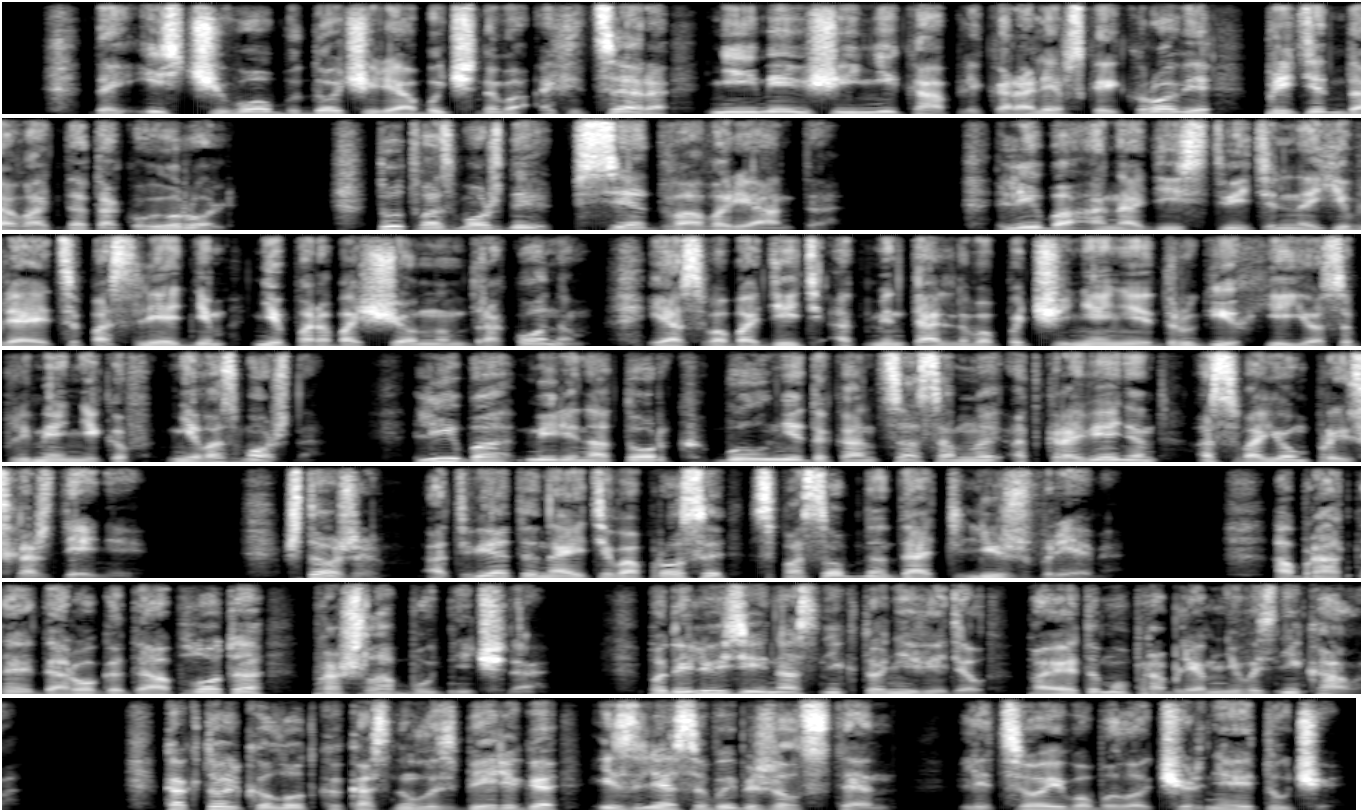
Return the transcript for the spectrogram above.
Да из чего бы дочери обычного офицера, не имеющей ни капли королевской крови, претендовать на такую роль? Тут возможны все два варианта. Либо она действительно является последним непорабощенным драконом, и освободить от ментального подчинения других ее соплеменников невозможно. Либо Миринаторг был не до конца со мной откровенен о своем происхождении. Что же, ответы на эти вопросы способно дать лишь время. Обратная дорога до оплота прошла буднично. Под иллюзией нас никто не видел, поэтому проблем не возникало. Как только лодка коснулась берега, из леса выбежал Стэн. Лицо его было чернее тучи.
